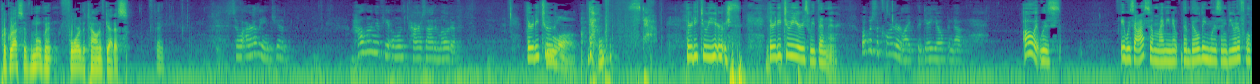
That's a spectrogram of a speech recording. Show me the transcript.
progressive movement for the town of Geddes. Thank you. So Arlie and Jim, how long have you owned Cars Automotive? 32 Too long. Stop. 32 years. 32 years we've been there. What was the corner like the day you opened up? Oh, it was it was awesome. I mean, it, the building was in beautiful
